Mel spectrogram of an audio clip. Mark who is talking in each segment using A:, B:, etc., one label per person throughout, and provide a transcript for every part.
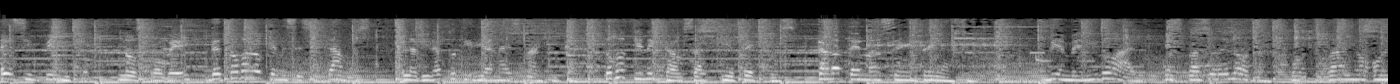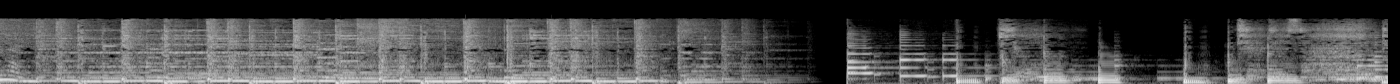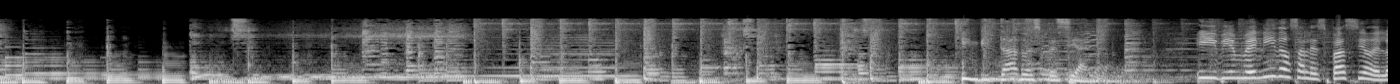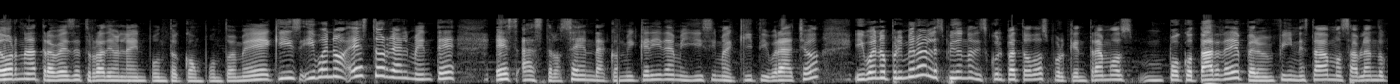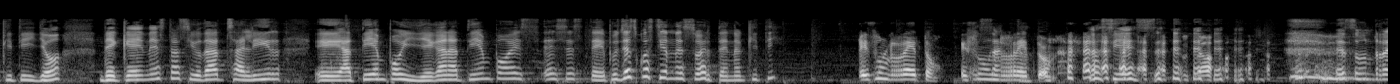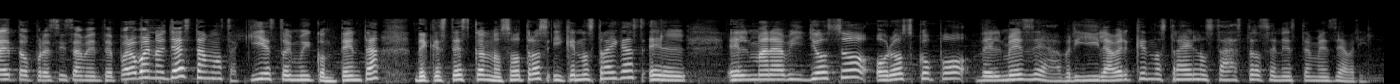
A: es infinito. Nos provee de todo lo que necesitamos. La vida cotidiana es mágica. Todo tiene causas y efectos. Cada tema se entrelaza. Bienvenido al Espacio del Horno por tu radio online. Especial.
B: Y bienvenidos al espacio del Horna a través de tu radioonline.com.mx. Y bueno, esto realmente es Astrocenda con mi querida amiguísima Kitty Bracho. Y bueno, primero les pido una disculpa a todos porque entramos un poco tarde, pero en fin, estábamos hablando Kitty y yo de que en esta ciudad salir eh, a tiempo y llegar a tiempo es, es este, pues ya es cuestión de suerte, ¿no, Kitty?
C: Es un reto es un reto.
B: Así es. es un reto precisamente. Pero bueno, ya estamos aquí. Estoy muy contenta de que estés con nosotros y que nos traigas el, el maravilloso horóscopo del mes de abril. A ver qué nos traen los astros en este mes de abril.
